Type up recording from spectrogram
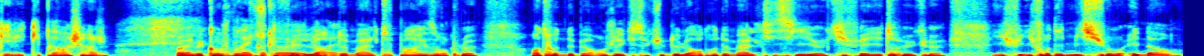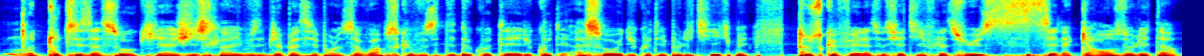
qui, qui pris en charge. Ouais, mais quand je vois tout ce que fait euh, l'ordre de Malte, par exemple, Antoine de Béranger qui s'occupe de l'ordre de Malte ici, euh, qui fait des trucs, euh, ils, ils font des missions énormes. Toutes ces assos qui agissent là, et vous êtes bien placé pour le savoir, parce que vous êtes des deux côtés, du côté asso et du côté politique, mais tout ce que fait l'associatif là-dessus, c'est la carence de l'État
